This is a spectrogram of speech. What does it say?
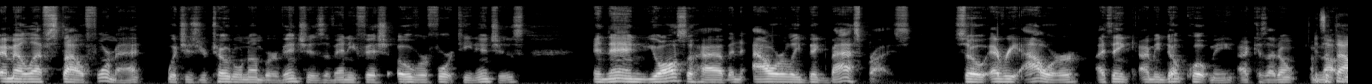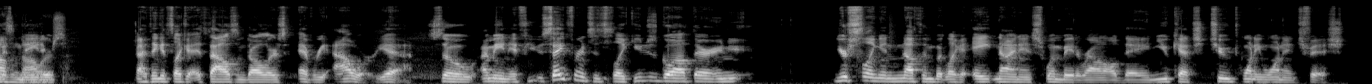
MLF style format which is your total number of inches of any fish over 14 inches. And then you also have an hourly big bass prize. So every hour, I think, I mean, don't quote me because I don't, I'm it's a thousand dollars. I think it's like a thousand dollars every hour. Yeah. So I mean, if you say, for instance, like you just go out there and you you're slinging nothing but like an eight nine inch swim bait around all day, and you catch two 21 inch fish,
